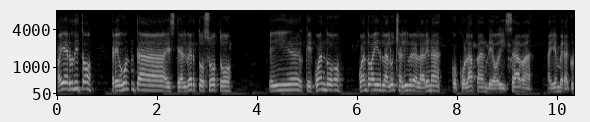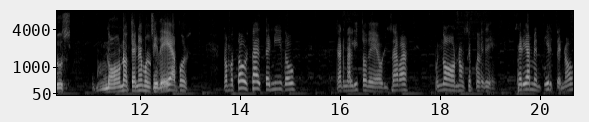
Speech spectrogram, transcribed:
Oye, Rudito, pregunta este Alberto Soto, y, eh, que cuándo, cuándo va a ir la lucha libre a la arena Cocolapan de Orizaba, allá en Veracruz. No, no tenemos idea, pues. Como todo está detenido, carnalito de Orizaba, pues no, no se puede. Sería mentirte, ¿no?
